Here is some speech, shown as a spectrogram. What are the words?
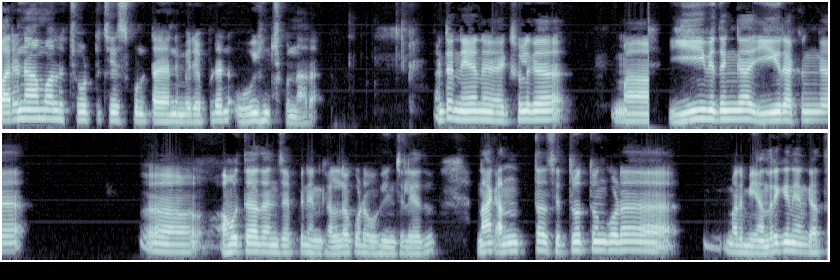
పరిణామాలు చోటు చేసుకుంటాయని మీరు ఎప్పుడైనా ఊహించుకున్నారా? అంటే నేను యాక్చువల్గా మా ఈ విధంగా ఈ రకంగా అవుతుందని చెప్పి నేను కల్లో కూడా ఊహించలేదు. నాకు అంత శత్రుత్వం కూడా మరి మీ అందరికీ నేను గత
